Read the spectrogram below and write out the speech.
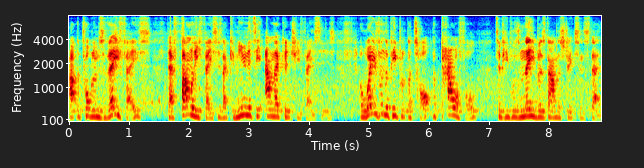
at the problems they face, their family faces, their community, and their country faces, away from the people at the top, the powerful, to people's neighbours down the streets instead.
